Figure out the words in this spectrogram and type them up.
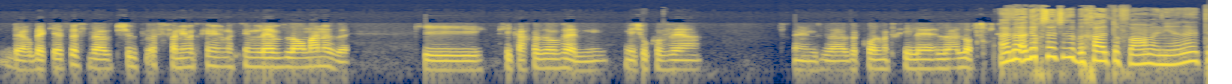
בהרבה כסף, ואז פשוט אספנים מתחילים לשים לב לאומן הזה. כי, כי ככה זה עובד, מישהו קובע טרנד, ואז הכל מתחיל לעלות. אני חושבת שזה בכלל תופעה מעניינת,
